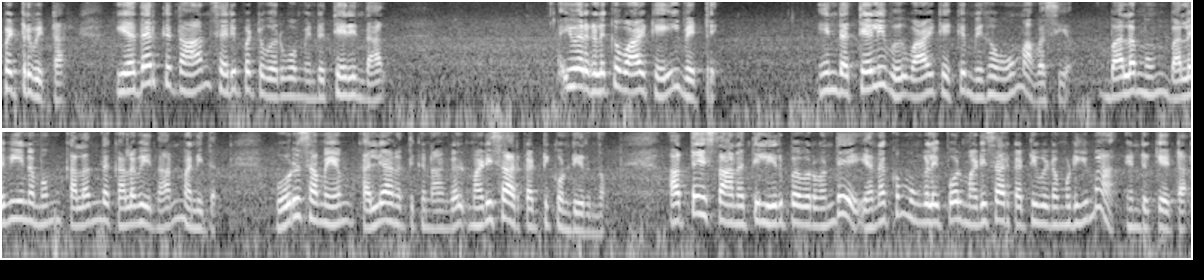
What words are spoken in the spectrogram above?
பெற்றுவிட்டார். எதற்கு தான் சரிப்பட்டு வருவோம் என்று தெரிந்தால் இவர்களுக்கு வாழ்க்கையில் வெற்றி. இந்த தெளிவு வாழ்க்கைக்கு மிகவும் அவசியம். பலமும் பலவீனமும் கலந்த கலவைதான் மனிதன். ஒரு சமயம் கல்யாணத்துக்கு நாங்கள் மடிசார் கட்டி கொண்டிருந்தோம். அத்தை ஸ்தானத்தில் இருப்பவர் வந்து எனக்கும் உங்களைப் போல் மடிசார் கட்டிவிட முடியுமா? என்று கேட்டார்.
